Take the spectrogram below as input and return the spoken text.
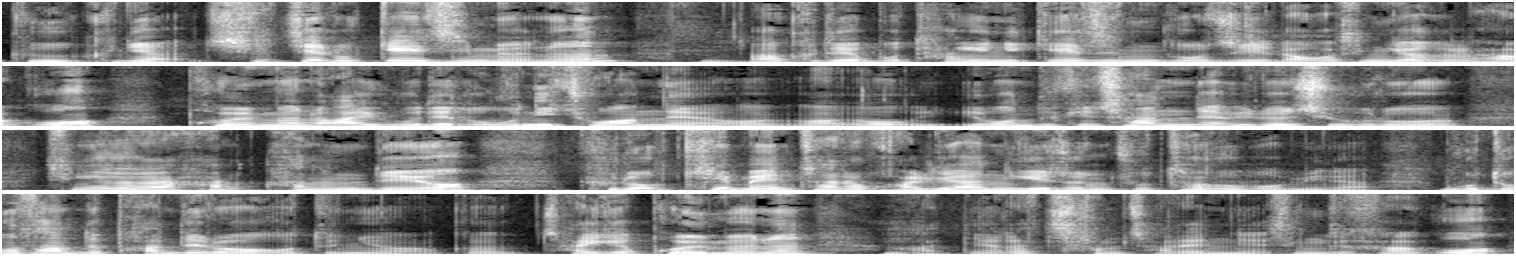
그, 그냥 실제로 깨지면은, 아, 그래, 뭐 당연히 깨진 거지라고 생각을 하고, 벌면 아이고, 내가 운이 좋았네요. 어, 어, 어, 이번도 괜찮은데? 이런 식으로 생각을 하, 는데요 그렇게 멘탈을 관리하는 게 저는 좋다고 봅니다. 보통 사람들 반대로 하거든요. 그 자기가 벌면은, 아, 내가 참 잘했네 생각하고,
